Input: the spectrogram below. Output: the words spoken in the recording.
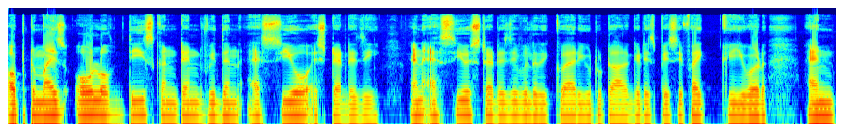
optimize all of these content with an seo strategy an seo strategy will require you to target a specific keyword and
